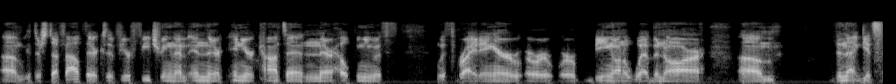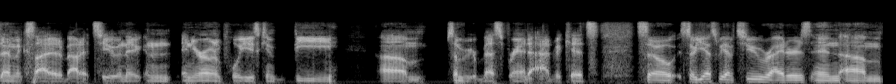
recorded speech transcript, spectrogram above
um, get their stuff out there. Because if you're featuring them in their in your content and they're helping you with with writing or, or, or being on a webinar um, then that gets them excited about it too. And they and, and your own employees can be um, some of your best brand advocates. So so yes, we have two writers, and um,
